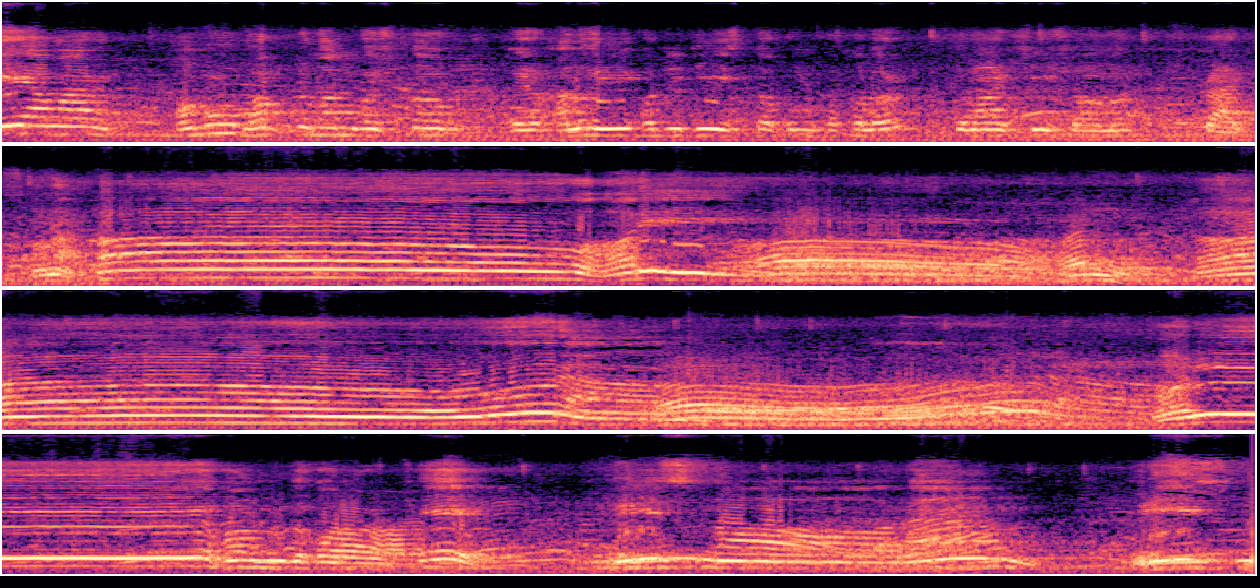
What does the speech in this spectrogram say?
এই আমাৰ সমূহ ভক্তমান বৈষ্ণৱ আলহী অতিথি ইষ্টকুমসকলৰ তোমাৰ শ্ৰী চৰণত প্ৰাৰ্থনা হৰি হৰে হৰে কৃষ্ণ ৰাম কৃষ্ণ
